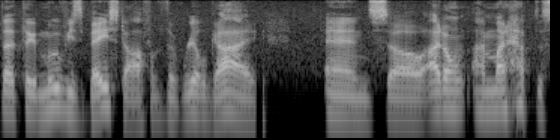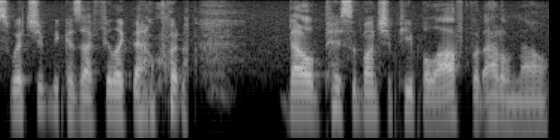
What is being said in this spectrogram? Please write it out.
that the movie's based off of the real guy, and so I don't. I might have to switch it because I feel like that'll put that'll piss a bunch of people off, but I don't know.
